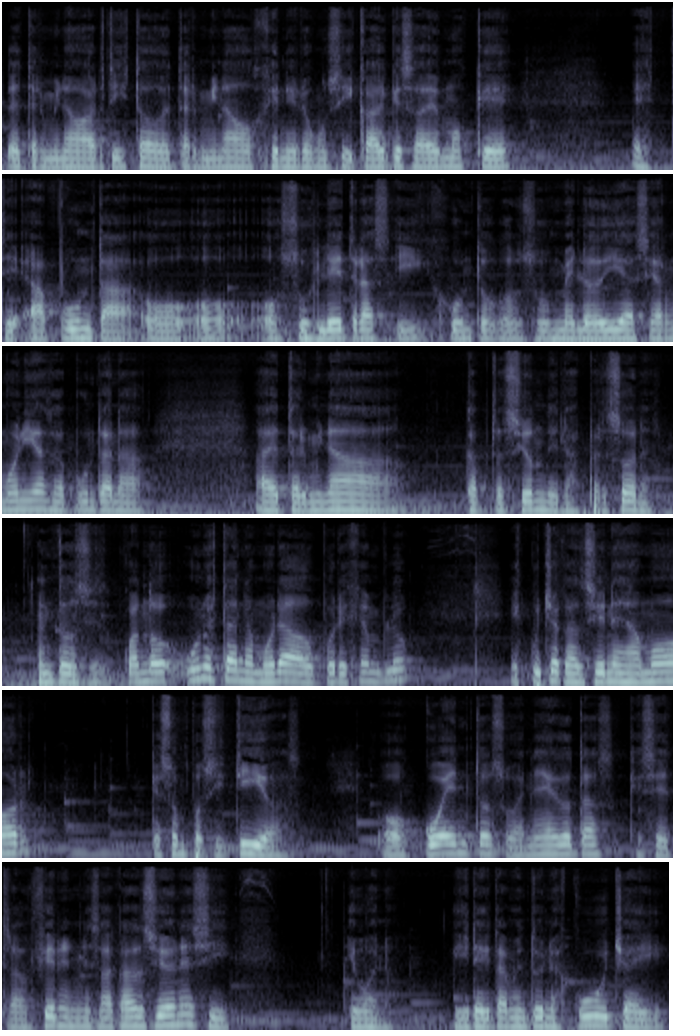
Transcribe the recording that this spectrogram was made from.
determinado artista o determinado género musical que sabemos que este, apunta o, sus letras y junto con sus melodías y armonías apuntan a, determinada captación de las personas. Entonces, cuando uno está enamorado, por ejemplo, escucha canciones de amor que son positivas, o cuentos o anécdotas que se transfieren en esas canciones y, bueno, directamente uno escucha y,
